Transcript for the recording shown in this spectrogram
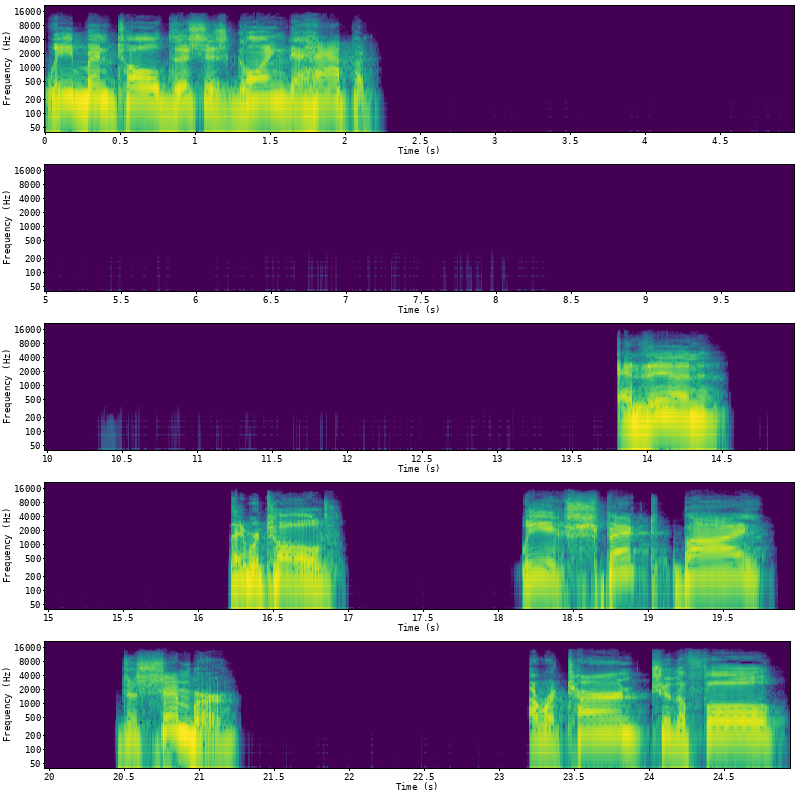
we've been told this is going to happen. And then they were told, we expect by December a return to the full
